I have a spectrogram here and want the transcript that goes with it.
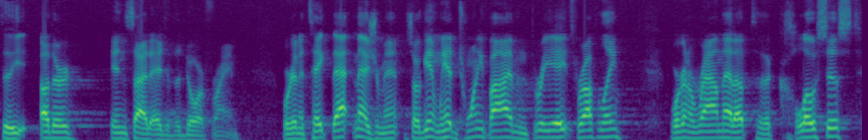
to the other inside edge of the door frame. We're going to take that measurement. So again, we had 25 and 3 eighths roughly. We're going to round that up to the closest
